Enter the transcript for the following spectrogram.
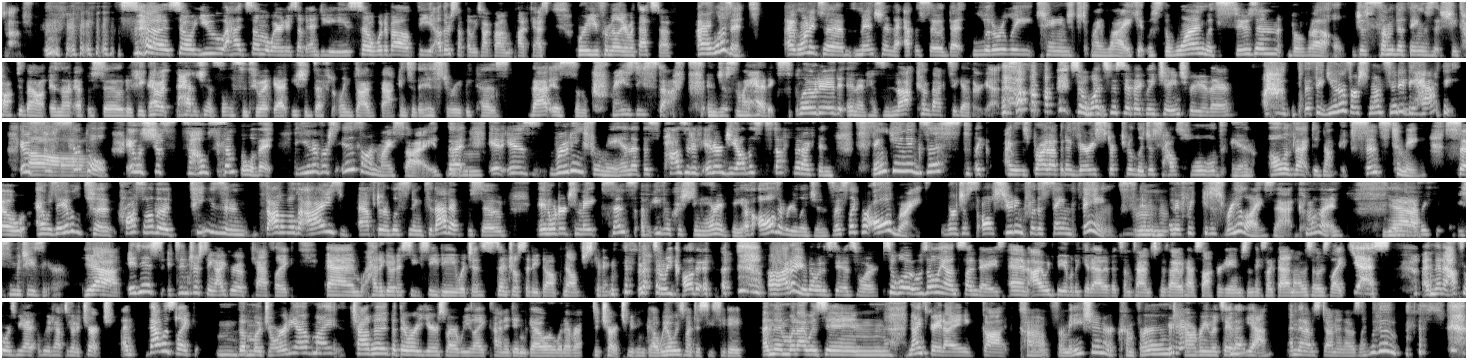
Good stuff. so, so you had some awareness of NDEs. So what about the other stuff that we talk about on the podcast? Were you familiar with that stuff? I wasn't. I wanted to mention the episode that literally changed my life. It was the one with Susan Burrell. Just some of the things that she talked about in that episode. If you haven't had a chance to listen to it yet, you should definitely dive back into the history because that is some crazy stuff. And just my head exploded and it has not come back together yet. so what mm-hmm. specifically changed for you there? Uh, that the universe wants me to be happy. It was oh. so simple. It was just so simple that the universe is on my side, that mm-hmm. it is rooting for me and that this positive energy, all this stuff that I've been thinking exists, like I was brought up in a very strict religious household and all of that did not make sense to me. So I was able to cross all the T's and dot all the I's after listening to that episode in order to make sense of even Christianity, of all the religions. It's like we're all right. We're just all shooting for the same things. Mm-hmm. And, and, if we could just realize that, come on. Yeah. Everything would be so much easier. Yeah, it is. It's interesting. I grew up Catholic and had to go to CCD, which is Central City Dump. No, I'm just kidding. That's what we called it. Uh, I don't even know what it stands for. So, well, it was only on Sundays and I would be able to get out of it sometimes because I would have soccer games and things like that. And I was always like, yes. And then afterwards we had, we would have to go to church. And that was like the majority of my childhood, but there were years where we like kind of didn't go or whatever to church. We didn't go. We always went to CCD. And then when I was in ninth grade, I got confirmation or confirmed, mm-hmm. however you would say that. Mm-hmm. Yeah. And then I was done and I was like, woohoo,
